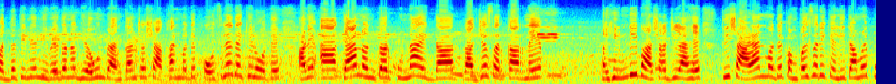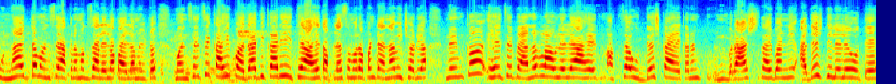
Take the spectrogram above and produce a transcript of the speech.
पद्धतीने निवेदनं घेऊन बँकांच्या शाखांमध्ये पोहोचले देखील होते. आणि आ- त्यानंतर पुन्हा एकदा राज्य सरकारने हिंदी भाषा जी आहे ती शाळांमध्ये कंपल्सरी केली. त्यामुळे पुन्हा एकदा मनसे आक्रमक झालेला पाहायला मिळतो मनसेचे काही पदाधिकारी इथे आहेत आपल्यासमोर. आपण त्यांना विचारूया. नेमकं हे जे बॅनर लावलेले आहेत मागचा उद्देश काय आहे? कारण राज साहेबांनी आदेश दिलेले होते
